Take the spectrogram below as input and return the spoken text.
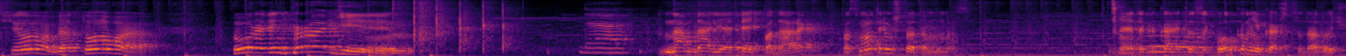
Все, готово. Уровень пройден. Да. Нам дали опять подарок. Посмотрим, что там у нас. Это какая-то заколка, мне кажется, да, дочь?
